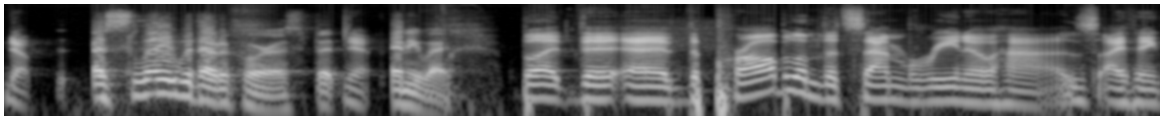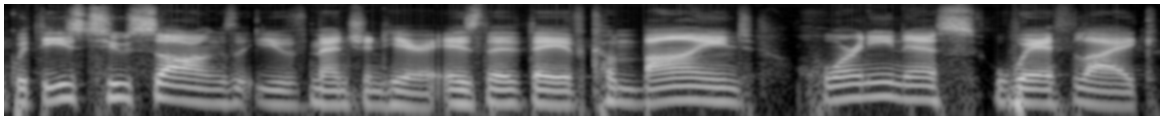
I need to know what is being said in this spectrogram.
No. a sleigh without a chorus. But Yeah. anyway, But the uh, the problem that San Marino has, I think, with these two songs that you've mentioned here, is that they've combined horniness with like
